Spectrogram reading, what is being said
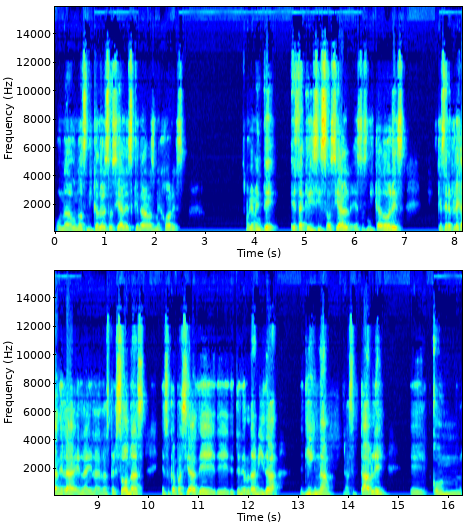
unos indicadores sociales que no eran los mejores. Obviamente, esta crisis social, estos indicadores que se reflejan en, las personas, en su capacidad de, tener una vida digna, aceptable, eh, con,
